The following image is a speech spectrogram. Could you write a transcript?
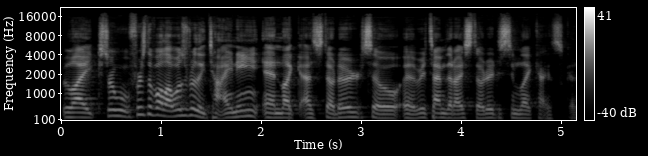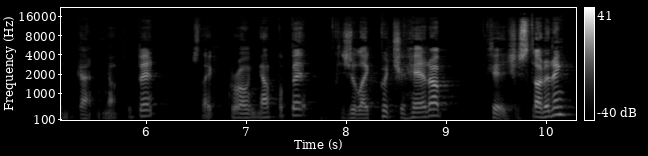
Like so first of all i was really tiny and like i stuttered. So every time that i stuttered it seemed like i was getting up a bit. It's like growing up a bit. Because you like put your head up because you're stuttering.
